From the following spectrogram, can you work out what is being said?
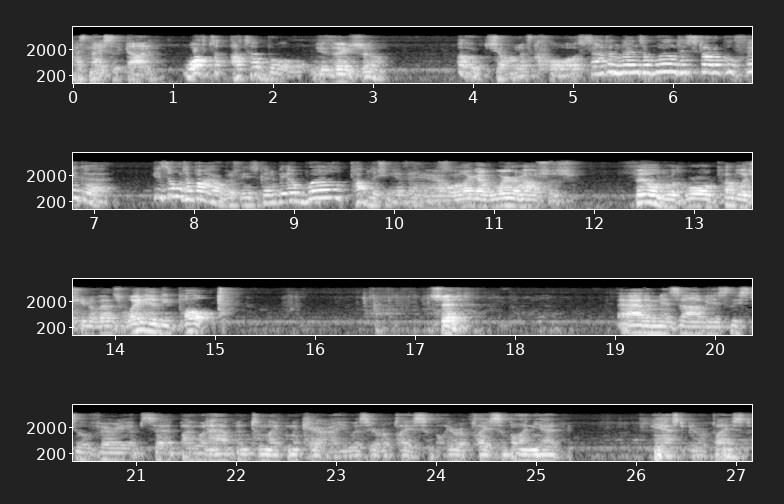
That's nicely done. What utter bore. You think so? Oh, John, of course. Adam Lang's a world historical figure. His autobiography is going to be a world publishing event. Yeah, well, I got warehouses filled with world publishing events waiting to be pulped. Sid, Adam is obviously still very upset by what happened to Mike McAra. He was irreplaceable, irreplaceable, and yet he has to be replaced.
